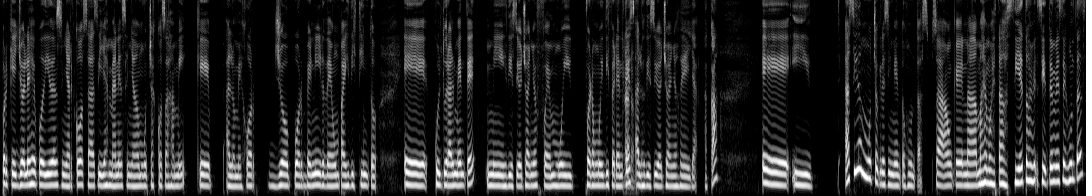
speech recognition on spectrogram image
porque yo les he podido enseñar cosas y ellas me han enseñado muchas cosas a mí que a lo mejor yo por venir de un país distinto eh, culturalmente mis 18 años fue muy, fueron muy diferentes a los 18 años de ella acá. Eh, y ha sido mucho crecimiento juntas. O sea, aunque nada más hemos estado siete, siete meses juntas.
